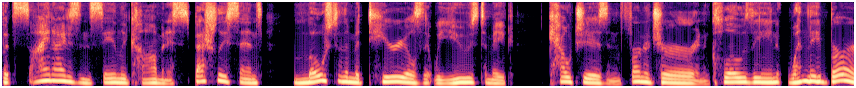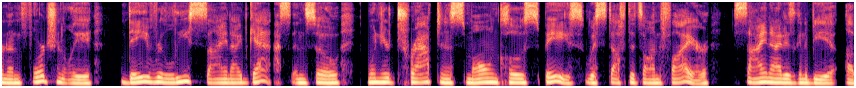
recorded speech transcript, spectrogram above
but cyanide is insanely common, especially since most of the materials that we use to make couches and furniture and clothing, when they burn, unfortunately, they release cyanide gas. And so when you're trapped in a small enclosed space with stuff that's on fire, cyanide is going to be a,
